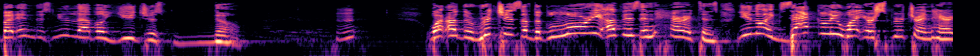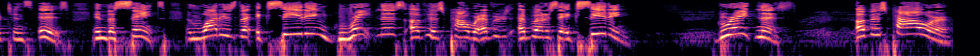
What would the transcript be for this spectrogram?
But in this new level, you just know. Hmm? What are the riches of the glory of his inheritance? You know exactly what your spiritual inheritance is in the saints. And what is the exceeding greatness of his power? Everybody say exceeding, exceeding. Greatness, greatness of his power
